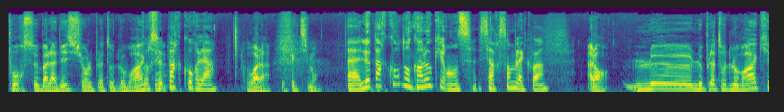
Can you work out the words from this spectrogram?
pour se balader sur le plateau de l'Aubrac. Pour ce parcours-là. Voilà, effectivement. Euh, le parcours, donc en l'occurrence, ça ressemble à quoi? Alors, le, plateau de l'Aubrac,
